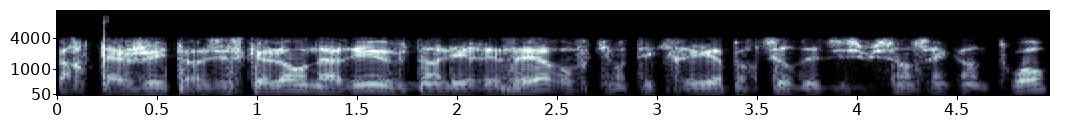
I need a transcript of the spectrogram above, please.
partagé. Tandis que là, on arrive dans les réserves qui ont été créées à partir de 1853,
